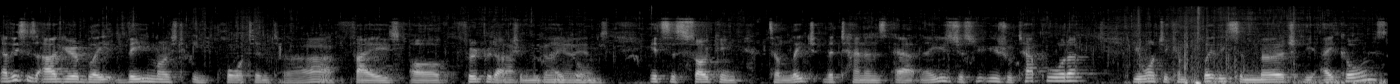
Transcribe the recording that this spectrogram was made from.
Now, this is arguably the most important uh, Ah. phase of food production Start with filling it in. acorns. It's the soaking to leach the tannins out. Now, use just usual tap water. You want to completely submerge the acorns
